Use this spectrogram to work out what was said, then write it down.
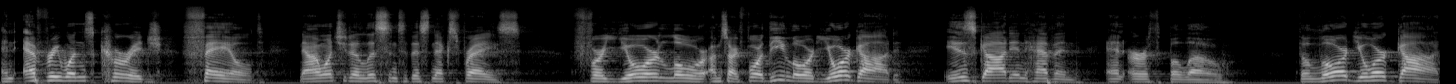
and everyone's courage failed. Now, I want you to listen to this next phrase. For your Lord, I'm sorry, for the Lord your God is God in heaven and earth below. The Lord your God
